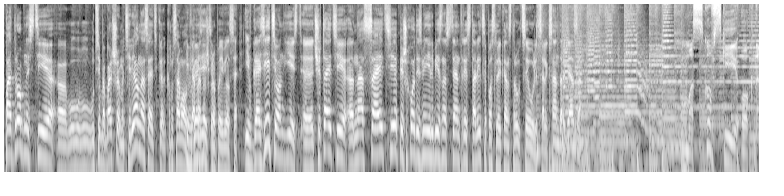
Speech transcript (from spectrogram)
Подробности. э, У тебя большой материал на сайте И комсомолки в газете. появился. И в газете он есть. Э, Читайте на сайте. Пешеходы изменили бизнес в центре столицы после реконструкции улиц. Александр Газа. Московские окна.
